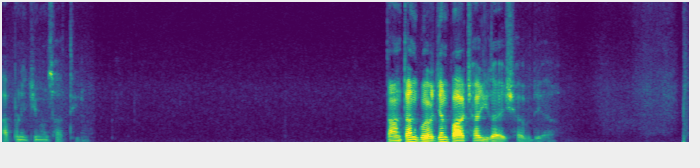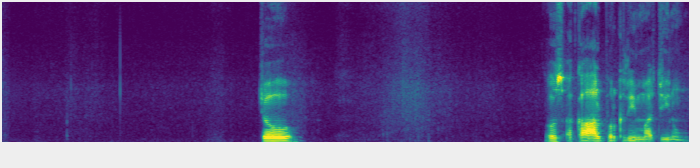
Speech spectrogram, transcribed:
ਆਪਣੇ ਜੀਵਨ ਸਾਥੀ ਨੂੰ। ਤਾਂ ਤਾਂ ਗੁਰੂ ਅਰਜਨ ਪਾਤਸ਼ਾਹ ਜੀ ਦਾ ਇਹ ਸ਼ਬਦ ਆ। ਜੋ ਉਸ ਅਕਾਲ ਪੁਰਖ ਦੀ ਮਰਜ਼ੀ ਨੂੰ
